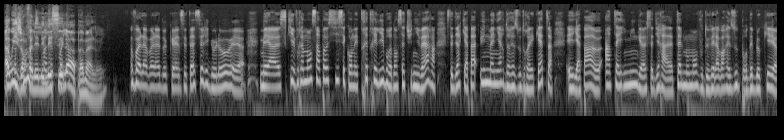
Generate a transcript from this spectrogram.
ah oui, genre, fallait les laisser là, pas mal, oui. Voilà, voilà, donc euh, c'était assez rigolo. Euh, mais euh, ce qui est vraiment sympa aussi, c'est qu'on est très très libre dans cet univers. C'est-à-dire qu'il n'y a pas une manière de résoudre les quêtes et il n'y a pas un timing, c'est-à-dire à tel moment vous devez l'avoir résoudre pour débloquer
